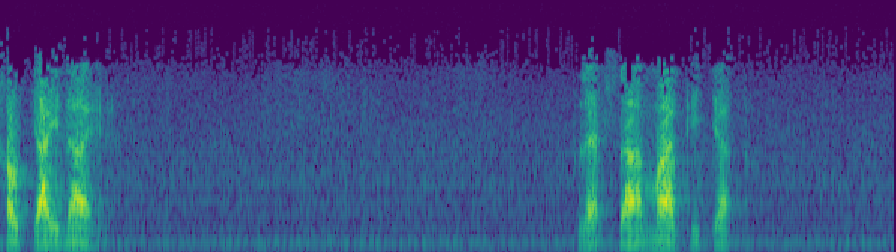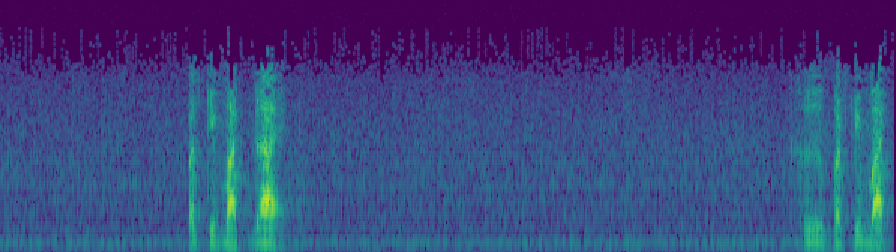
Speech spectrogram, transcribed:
เข้าใจได้ และสามารถที่จะปฏิบัติได้ คือปฏิบัติ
